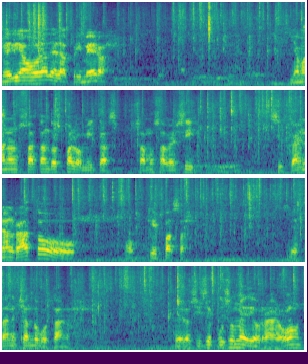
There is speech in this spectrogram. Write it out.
media hora de la primera. Ya más nos faltan dos palomitas. Pues vamos a ver si, si caen al rato o, qué pasa. Ya están echando botana. Pero sí se puso medio rarón.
